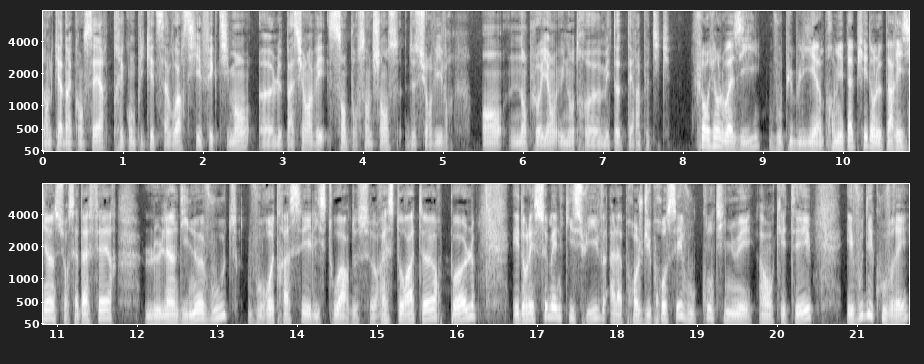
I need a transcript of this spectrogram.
dans le cas d'un cancer, très compliqué de savoir si effectivement euh, le patient avait 100% de chance de survivre en employant une autre euh, méthode thérapeutique. Florian Loisy, vous publiez un premier papier dans Le Parisien sur cette affaire. Le lundi 9 août, vous retracez l'histoire de ce restaurateur, Paul, et dans les semaines qui suivent, à l'approche du procès, vous continuez à enquêter et vous découvrez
